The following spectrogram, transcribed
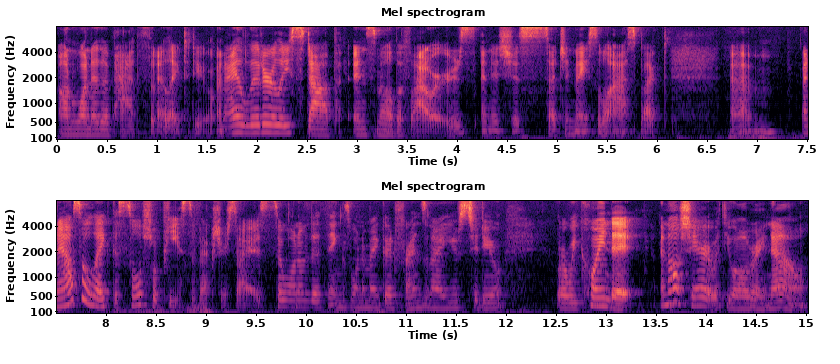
on one of the paths that I like to do. And I literally stop and smell the flowers and it's just such a nice little aspect. Um, and I also like the social piece of exercise. So one of the things one of my good friends and I used to do where we coined it, and I'll share it with you all right now,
